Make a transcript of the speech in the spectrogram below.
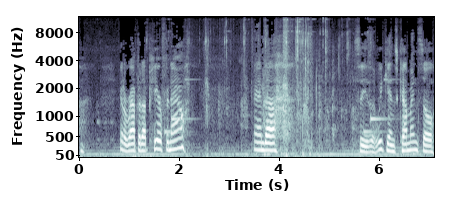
I'm to wrap it up here for now. And uh, see, the weekend's coming, so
